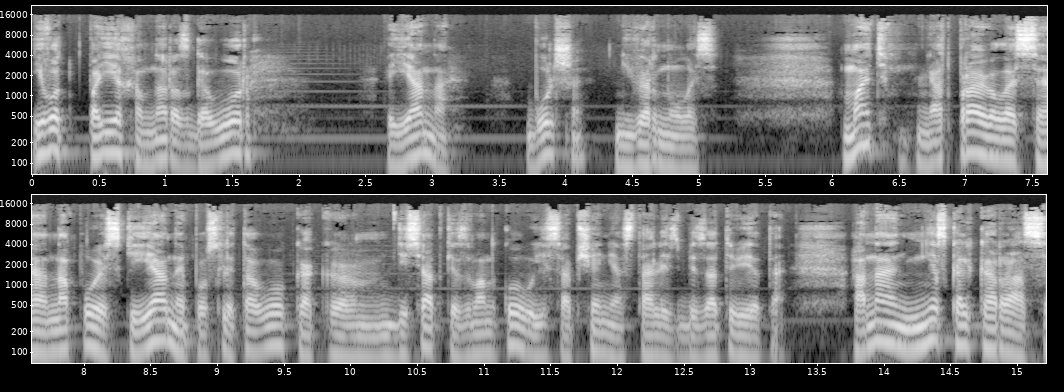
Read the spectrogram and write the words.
И вот, поехав на разговор, Яна больше не вернулась. Мать отправилась на поиски Яны после того, как эм, десятки звонков и сообщений остались без ответа. Она несколько раз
